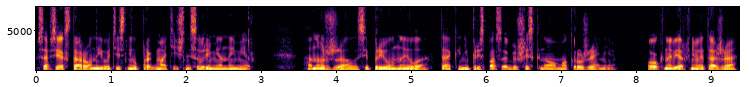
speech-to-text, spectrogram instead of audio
Со всех сторон его теснил прагматичный современный мир. Оно сжалось и приуныло, так и не приспособившись к новому окружению. Окна верхнего этажа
